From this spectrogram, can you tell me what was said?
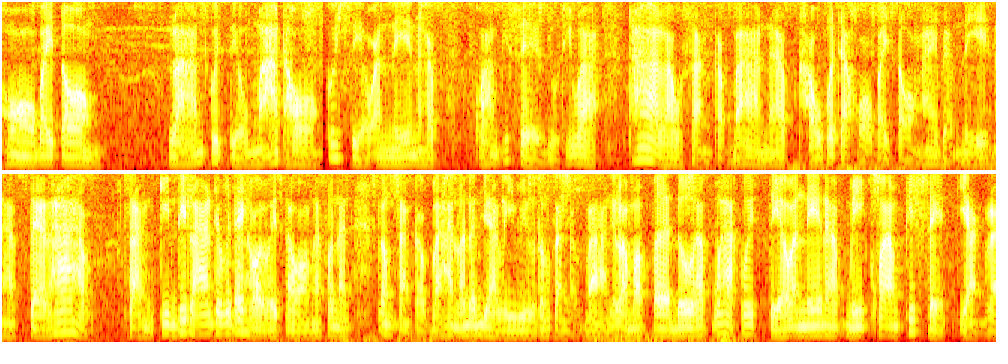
ห่อใบตอง ร้านก๋วยเตี๋ยวม้าทองก๋วยเตี๋ยวอันนี้นะครับ ความพิเศษอยู่ที่ว่าถ้าเราสั่งกลับบ้านนะครับ เขาก็จะห่อใบตองให้แบบนี้นะครับ แต่ถ้าสั่งกินที่ร้านจะไม่ได้ห่อใบตองนะเพราะนั้นต้องสั่งกลับบ้านเพราะนั้นอยากรีวิวต้องสั่งกลับบ้านเดี๋ยวเรามาเปิดดูครับว่าก๋วยเตี๋ยวอันนี้นะครับ มีความพิเศษอย่างไร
